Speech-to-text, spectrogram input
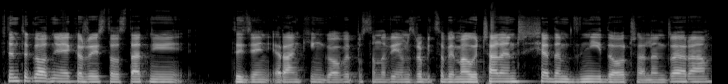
W tym tygodniu, jako że jest to ostatni tydzień rankingowy, postanowiłem zrobić sobie mały challenge, 7 dni do Challengera.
